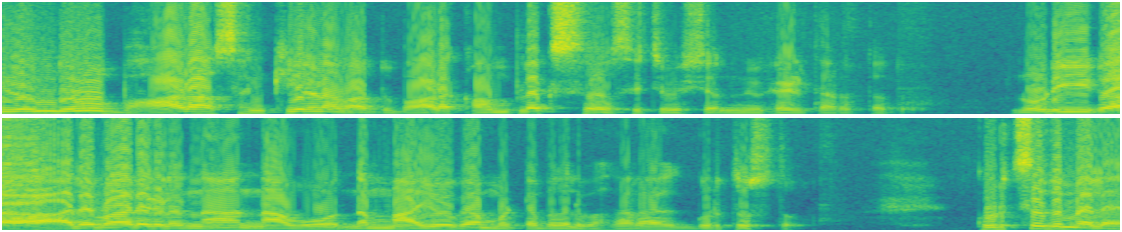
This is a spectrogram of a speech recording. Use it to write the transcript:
ಇದೊಂದು ಬಹಳ ಸಂಕೀರ್ಣವಾದ್ದು, ಬಹಳ ಕಾಂಪ್ಲೆಕ್ಸ್ ಸಿಚುವೇಶನ್ ನೀವು ಹೇಳ್ತಾ ಇರುತ್ತದು ನೋಡಿ, ಈಗ ಅಲೆಮಾರಿಗಳನ್ನ ನಾವು ನಮ್ಮ ಆಯೋಗ ಮೊಟ್ಟ ಮೊದಲ ಬಹಳ ಗುರುತಿಸ್ತು. ಗುರುತಿಸಿದ ಮೇಲೆ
